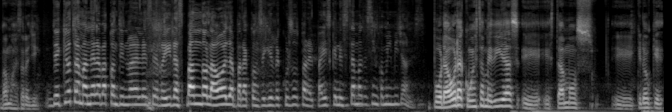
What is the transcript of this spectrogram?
Vamos a estar allí. ¿De qué otra manera va a continuar el SRI raspando la olla para conseguir recursos para el país que necesita más de 5 mil millones? Por ahora, con estas medidas, eh, estamos, eh, creo que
